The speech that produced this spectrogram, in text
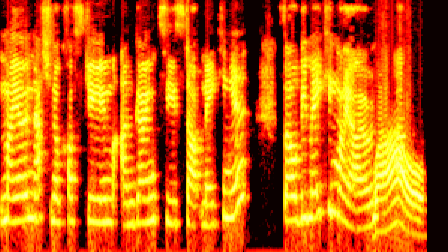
my own national costume, I'm going to start making it. So I'll be making my own. Wow. Um,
